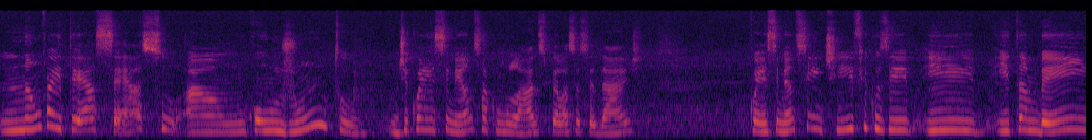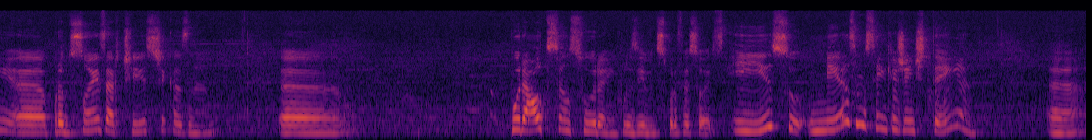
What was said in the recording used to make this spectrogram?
não vai ter acesso a um conjunto de conhecimentos acumulados pela sociedade, conhecimentos científicos e, e, e também uh, produções artísticas, né? Uh, por autocensura, inclusive, dos professores. E isso, mesmo sem que a gente tenha uh,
